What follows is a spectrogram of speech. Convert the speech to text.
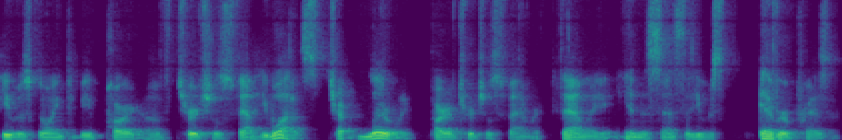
He was going to be part of Churchill's family. He was literally part of Churchill's family, family in the sense that he was ever present,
